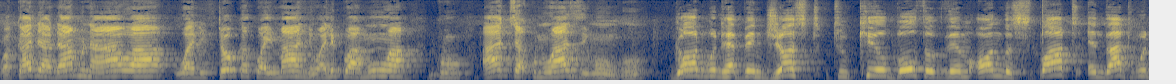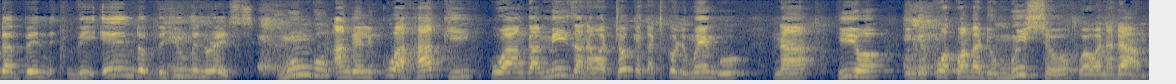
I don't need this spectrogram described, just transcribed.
Wakati Adamu na Hawa walitoka kwa imani, walipoamua kuacha kumwazi Mungu, God would have been just to kill both of them on the spot, and that would have been the end of the human race. Mungu angelikuwa haki kuwaangamiza na watoke katika ulimwengu, na hiyo ingekuwa kwamba ndio mwisho wa wanadamu.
